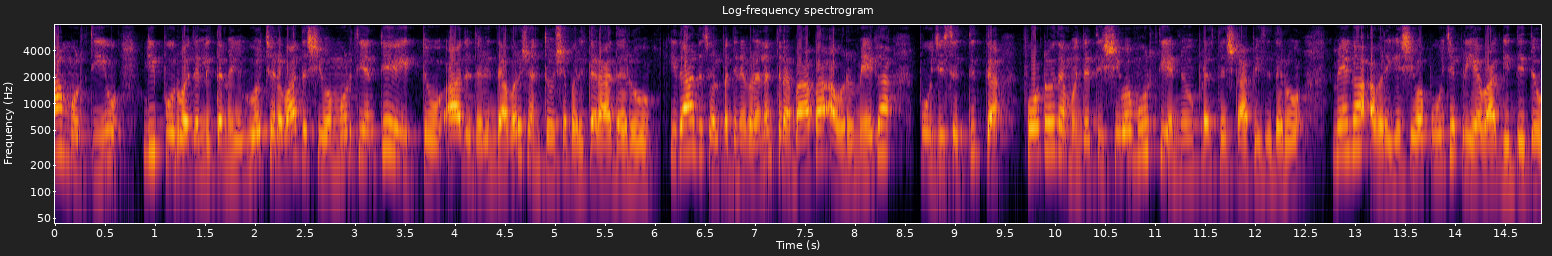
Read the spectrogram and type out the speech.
ಆ ಮೂರ್ತಿಯು ಈ ಪೂರ್ವದಲ್ಲಿ ತಮಗೆ ಗೋಚರವಾದ ಶಿವಮೂರ್ತಿಯಂತೆಯೇ ಇತ್ತು. ಆದುದರಿಂದ ಅವರು ಸಂತೋಷ ಭರಿತರಾದರು ಇದಾದ ಸ್ವಲ್ಪ ದಿನಗಳ ನಂತರ ಬಾಬಾ ಅವರು ಮೇಘ ಪೂಜಿಸುತ್ತಿದ್ದ ಫೋಟೋದ ಮುಂದೆತಿ ಶಿವಮೂರ್ತಿಯನ್ನು ಪ್ರತಿಷ್ಠಾಪಿಸಿದರು. ಮೇಘ ಅವರಿಗೆ ಶಿವಪೂಜೆ ಪ್ರಿಯವಾಗಿದ್ದಿತು.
